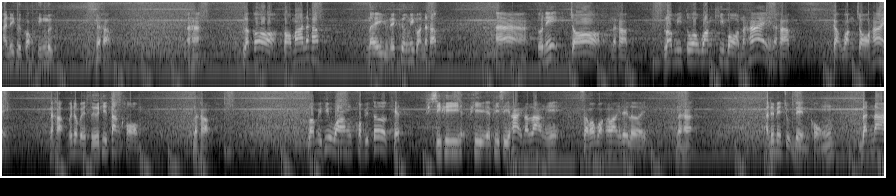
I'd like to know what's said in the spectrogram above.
อันนี้คือกล่องทิ้งหมึกนะครับอะฮะแล้วก็ต่อมานะครับในอยู่ในเครื่องนี้ก่อนนะครับอ่าตัวนี้จอนะครับ เรามีตัววางคีย์บอร์ดมาให้นะครับ กับวางจอให้นะครับ ไม่ต้องไปซื้อที่ตั้งคอมนะครับ เรามีที่วางคอมพิวเตอร์เคส CP P PC ให้ด้านล่างนี้ สามารถวางข้างล่างนี้ได้เลยนะฮะอันนี้เป็นจุดเด่นของด้านหน้า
